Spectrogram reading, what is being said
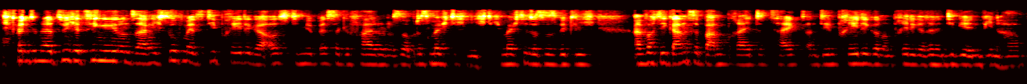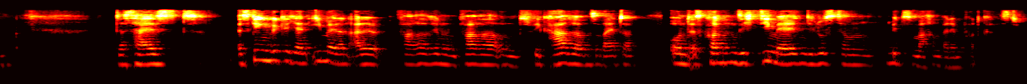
Ich könnte mir natürlich jetzt hingehen und sagen, ich suche mir jetzt die Prediger aus, die mir besser gefallen oder so, aber das möchte ich nicht. Ich möchte, dass es wirklich einfach die ganze Bandbreite zeigt an den Predigern und Predigerinnen, die wir in Wien haben. Das heißt, es ging wirklich ein E-Mail an alle Pfarrerinnen und Pfarrer und Vikare und so weiter. Und es konnten sich die melden, die Lust haben, mitzumachen bei dem Podcast.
